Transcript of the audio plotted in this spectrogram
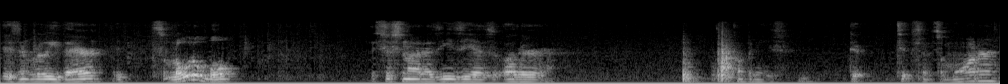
isn't really there. It's loadable. It's just not as easy as other companies. Dip tips in some water.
